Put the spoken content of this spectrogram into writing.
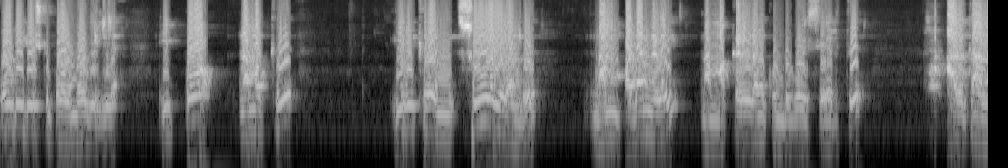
ஓடிடிஸ்க்கு போகும்போது இல்லை. இப்போ நமக்கு இருக்கிற சூழல் வந்து நம் படங்களை நம் மக்களிடம் கொண்டு போய் சேர்த்து அதுக்கான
